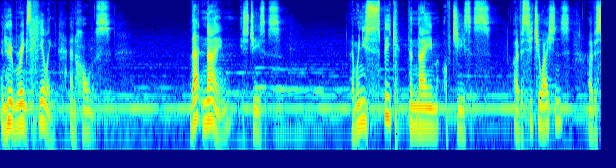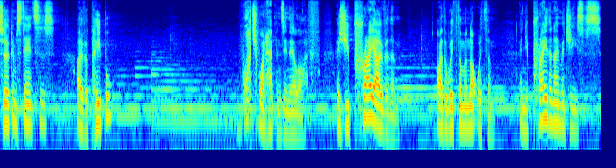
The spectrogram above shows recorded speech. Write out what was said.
in whom brings healing and wholeness. That name is Jesus. And when you speak the name of Jesus over situations, over circumstances, over people, watch what happens in their life as you pray over them, either with them or not with them, and you pray the name of Jesus,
